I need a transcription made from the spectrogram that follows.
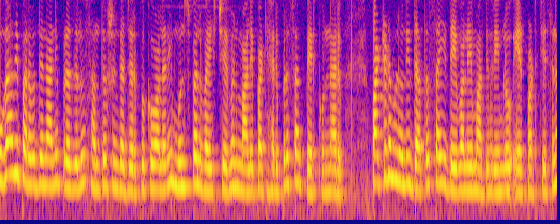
ఉగాది పర్వదినాన్ని ప్రజలు సంతోషంగా జరుపుకోవాలని municipal vice chairman Malipati Hariprasad పేర్కొన్నారు. పట్టణంలోని దత్తసాయి దేవాలయం ఆధ్వర్యంలో ఏర్పాటు చేసిన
